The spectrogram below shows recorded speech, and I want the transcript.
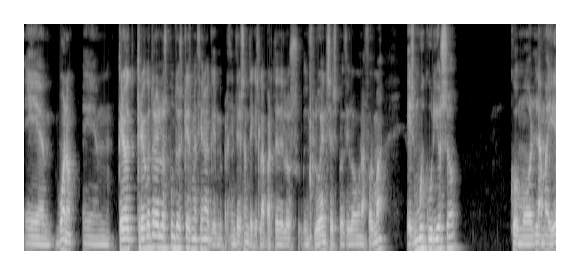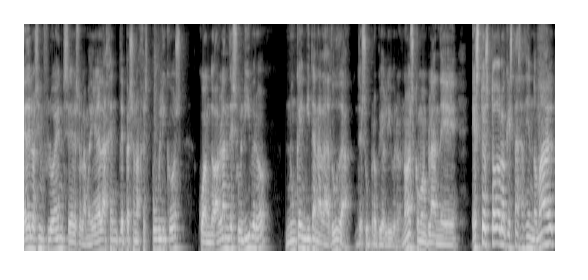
eh, bueno, eh, creo, creo que otro de los puntos que has mencionado que me parece interesante, que es la parte de los influencers, por decirlo de alguna forma, es muy curioso como la mayoría de los influencers o la mayoría de la gente de personajes públicos, cuando hablan de su libro, nunca invitan a la duda de su propio libro, ¿no? Es como en plan de, esto es todo lo que estás haciendo mal,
